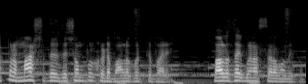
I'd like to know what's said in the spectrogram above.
আপনার মার সাথে সম্পর্কটা ভালো করতে পারে। ভালো থাকবেন, আসসালামু আলাইকুম।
